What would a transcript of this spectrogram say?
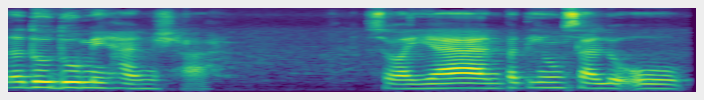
nadudumihan siya. So ayan, pati yung sa loob.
